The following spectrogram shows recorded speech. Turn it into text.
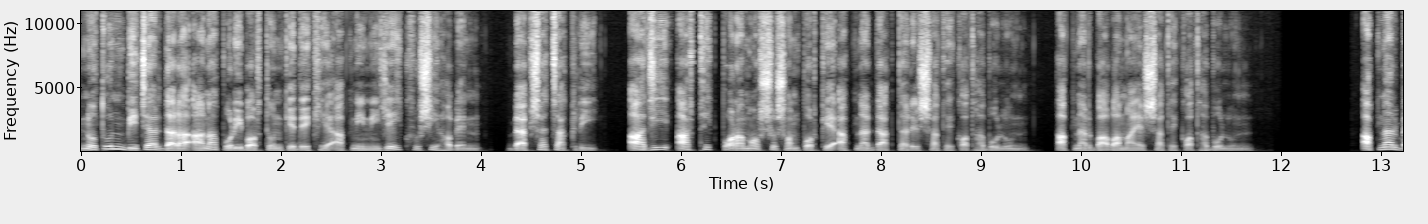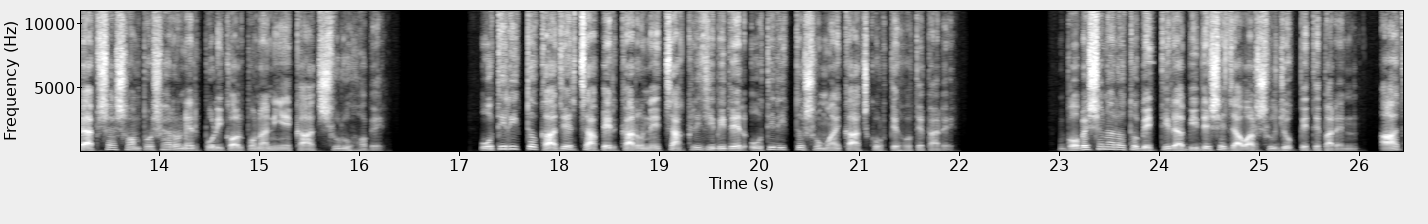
নতুন বিচার দ্বারা আনা পরিবর্তনকে দেখে আপনি নিজেই খুশি হবেন। ব্যবসা, চাকরি আজই আর্থিক পরামর্শ সম্পর্কে আপনার ডাক্তারের সাথে কথা বলুন, আপনার বাবা মায়ের সাথে কথা বলুন। আপনার ব্যবসা সম্প্রসারণের পরিকল্পনা নিয়ে কাজ শুরু হবে। অতিরিক্ত কাজের চাপের কারণে চাকরিজীবীদের অতিরিক্ত সময় কাজ করতে হতে পারে। গবেষণারত ব্যক্তিরা বিদেশে যাওয়ার সুযোগ পেতে পারেন। আজ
